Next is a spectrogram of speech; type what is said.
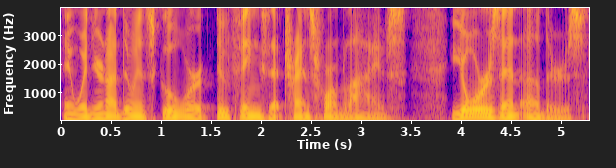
And when you're not doing schoolwork, do things that transform lives, yours and others.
